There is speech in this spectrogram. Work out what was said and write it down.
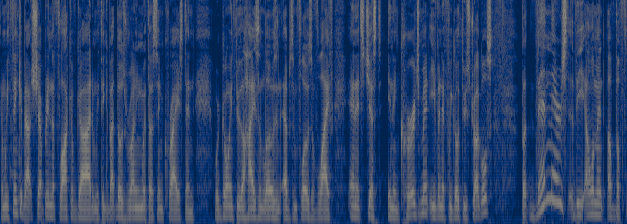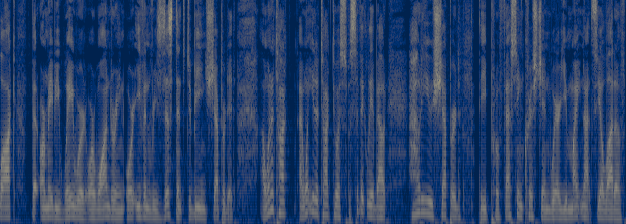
And we think about shepherding the flock of God and we think about those running with us in Christ and we're going through the highs and lows and ebbs and flows of life and it's just an encouragement even if we go through struggles. But then there's the element of the flock that are maybe wayward or wandering or even resistant to being shepherded. I want to talk I want you to talk to us specifically about how do you shepherd the professing Christian where you might not see a lot of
